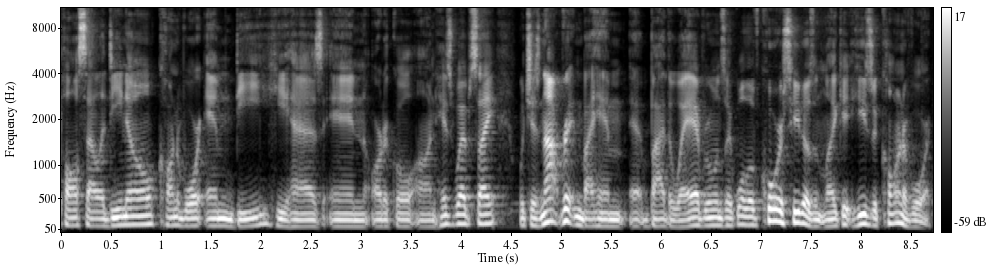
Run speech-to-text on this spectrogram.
Paul Saladino, Carnivore MD, he has an article on his website, which is not written by him, uh, by the way. Everyone's like, well, of course he doesn't like it. He's a carnivore.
